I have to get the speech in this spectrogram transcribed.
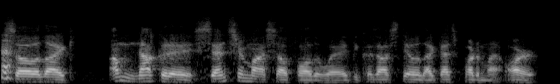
so like I'm not gonna censor myself all the way because I still like that's part of my art.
